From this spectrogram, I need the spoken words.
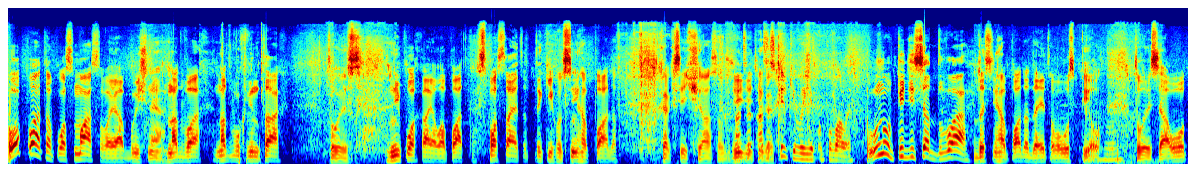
Лопата пластмассовая обычная, на, два, на двух винтах. То есть неплохая лопатка, спасает от таких вот снегопадов, как сейчас. Вот, А за, видите, а за как... скільки ви її купували? Ну, 52 до снегопада до этого успел. То есть, а вот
